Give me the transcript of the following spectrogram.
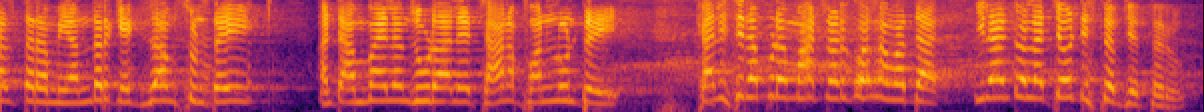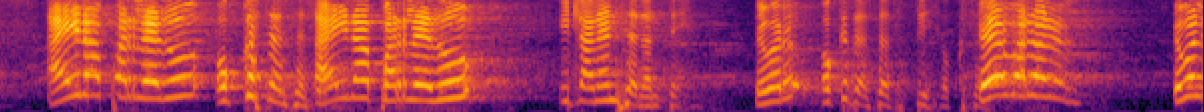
కలుతారా? మీ అందరికి ఎగ్జామ్స్ ఉంటాయి. అంటే అమ్మాయిలను చూడాలి చాలా పనులు ఉంటాయి కలిసినప్పుడే మాట్లాడుకోవాలన్నా వద్దా? ఇలాంటి వాళ్ళు వచ్చేవాళ్ళు డిస్టర్బ్ చేస్తారు? అయినా పర్లేదు. ఒక్కసారి సార్. అయినా పర్లేదు. ఇట్లా అనండి సార్ అంతే. ఎవరు? ఒక్కసారి సార్ ప్లీజ్ ఒక్కసారి. ఎవరు? ఎవరు?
